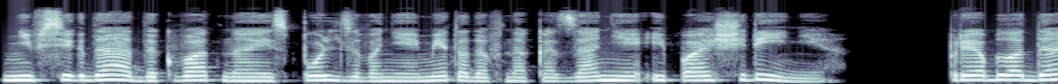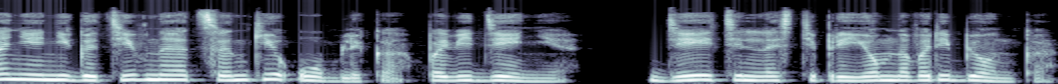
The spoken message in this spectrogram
не всегда адекватное использование методов наказания и поощрения, преобладание негативной оценки облика, поведения, деятельности приемного ребенка,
